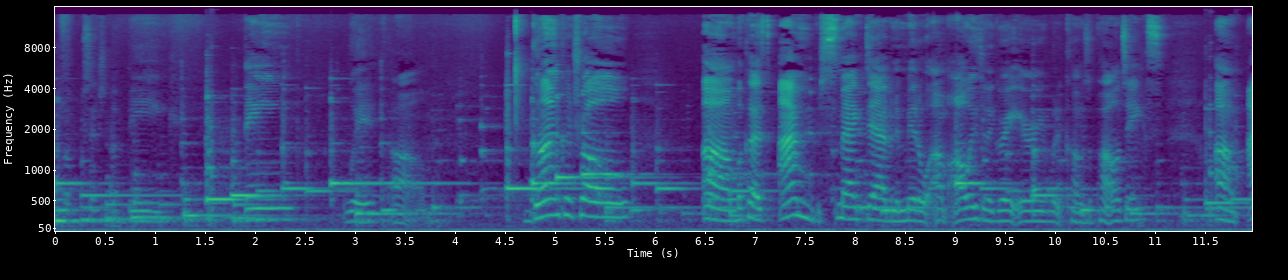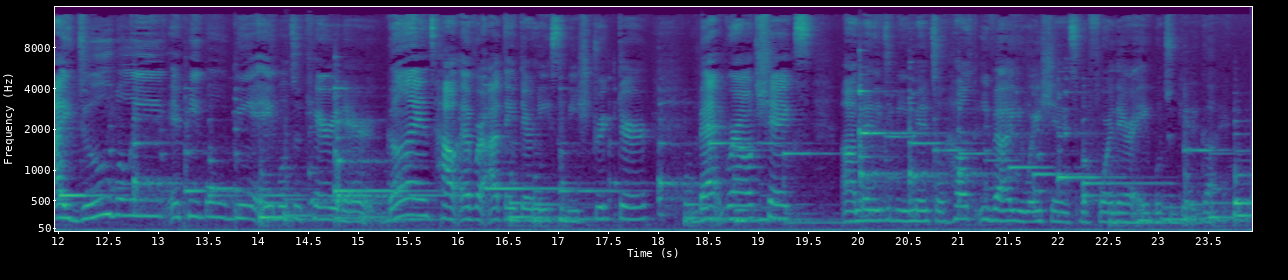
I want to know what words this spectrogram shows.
to do such a big thing with um, gun control. Um, because I'm smack dab in the middle. I'm always in a gray area when it comes to politics. Um, I do believe in people being able to carry their guns. However, I think there needs to be stricter background checks. Um, there need to be mental health evaluations before they are able to get a gun.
